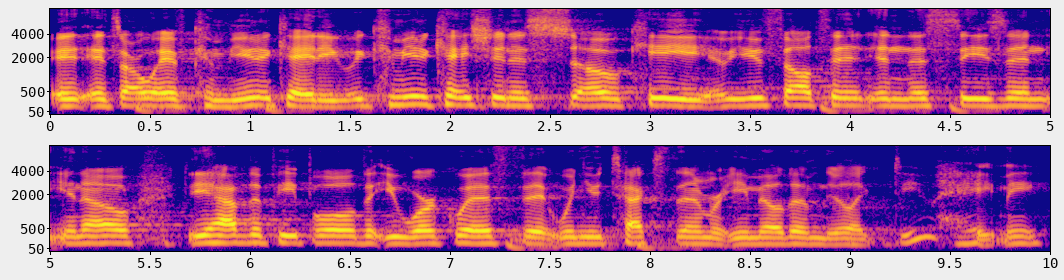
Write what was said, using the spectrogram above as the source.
It's our way of communicating. Communication is so key. You felt it in this season, you know. Do you have the people that you work with that when you text them or email them, they're like, Do you hate me?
